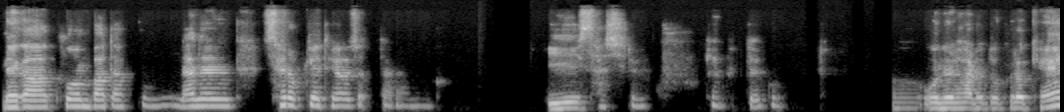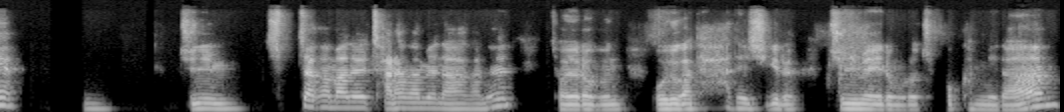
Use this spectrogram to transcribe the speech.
내가 구원받았고 나는 새롭게 되어졌다라는 것. 이 사실을 뜨겁게 붙들고 어, 오늘 하루도 그렇게 음, 주님 십자가만을 자랑하며 나아가는 저 여러분 모두가 다 되시기를 주님의 이름으로 축복합니다.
